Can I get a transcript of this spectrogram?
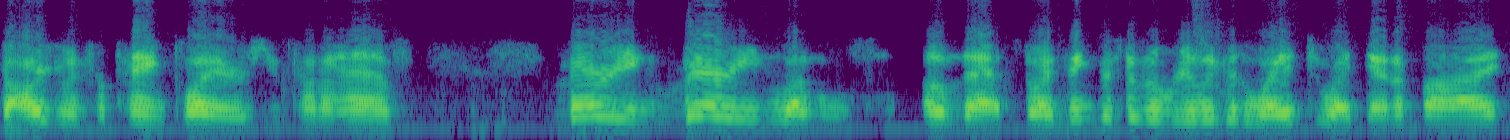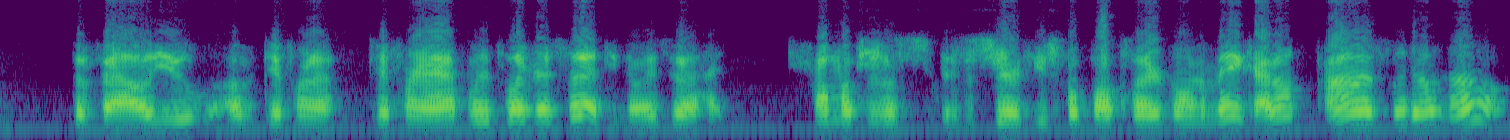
the argument for paying players, you kind of have varying varying levels of that. So I think this is a really good way to identify the value of different different athletes. Like I said, you know, is a, how much is a, is a Syracuse football player going to make? I don't honestly don't know.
